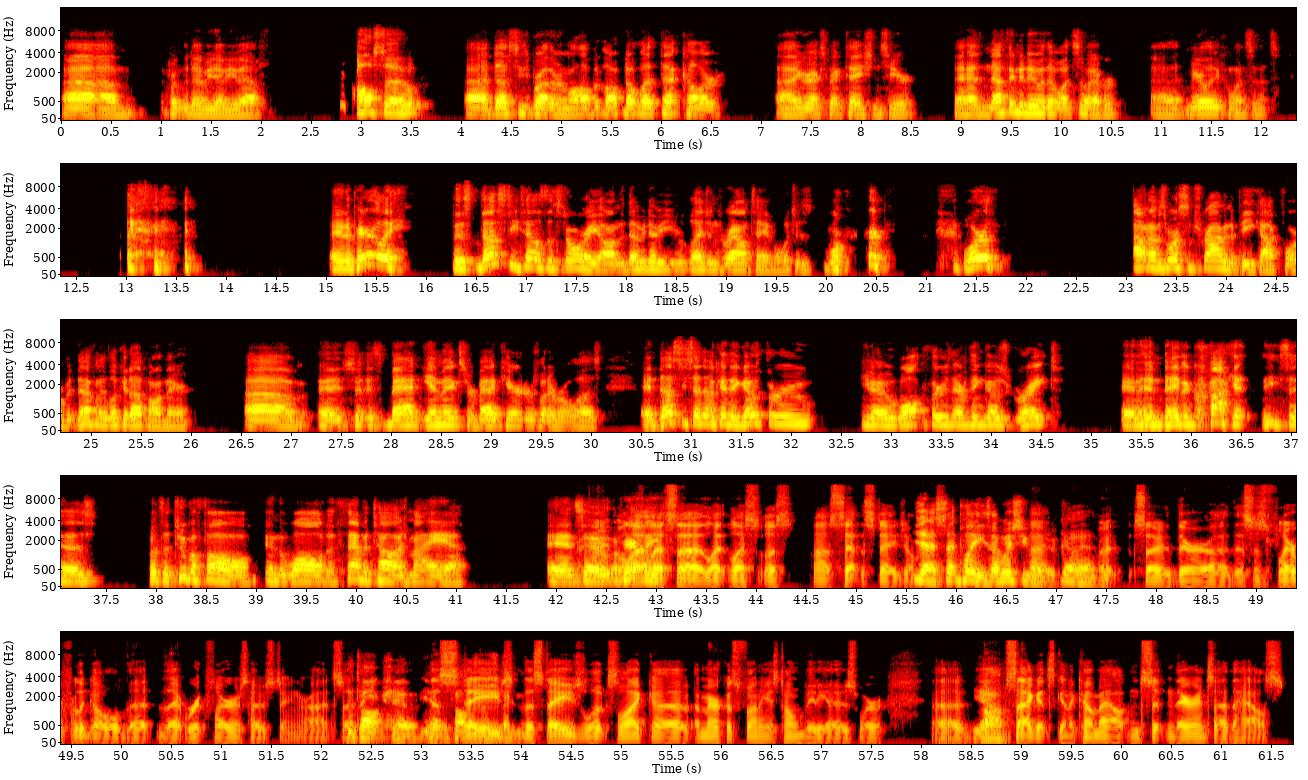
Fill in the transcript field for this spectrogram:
um, from the WWF. Also, uh, Dusty's brother-in-law, but don't let that color uh, your expectations here. That has nothing to do with it whatsoever. Uh, merely a coincidence. and apparently, this Dusty tells the story on the WWE Legends Roundtable, which is worth worth. I don't know if it's worth subscribing to Peacock for, but definitely look it up on there. Um, it's it's bad gimmicks or bad characters, whatever it was. And Dusty said, okay, they go through, you know, walkthroughs and everything goes great. And then David Crockett, he says, puts a tuba fall in the wall to sabotage my ass. And so okay. well, apparently, let, us uh let let's let's uh, set the stage on. Yes, yeah, please. I wish you so, would. Go ahead. Uh, so there, uh, this is Flair for the Gold that that Ric Flair is hosting, right? So the, the talk show. Yeah, the, the stage. The stage looks like uh, America's Funniest Home Videos, where uh, yeah. Bob Saget's going to come out and sitting there inside the house.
